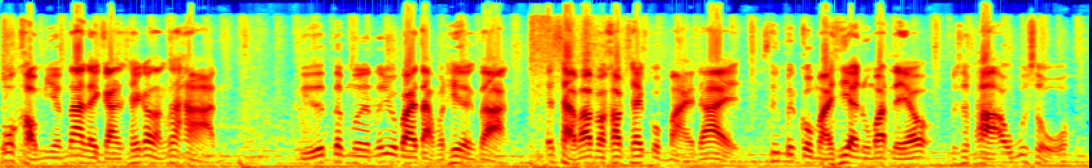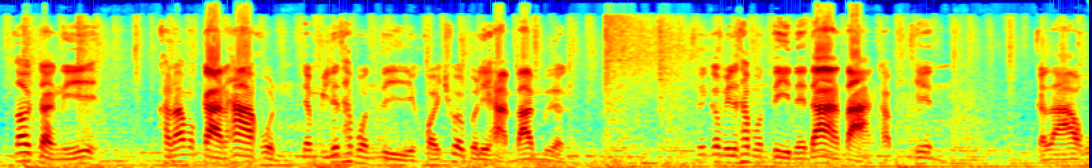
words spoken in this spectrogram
พวกเขามีอำนาจในการใช้กำลังทหาร หรือดำเนินนโยบายต่างประเทศต่างๆ และสามารถบังคับใช้กฎหมายได้ ซึ่งเป็นกฎหมายที่อนุมัติแล้วโดยสภาอาวุโส นอกจากนี้ คณะกรรมการ 5 คนยังมีรัฐมนตรีคอยช่วยบริหารบ้านเมือง ซึ่งก็มีรัฐมนตรีในด้านต่างๆครับ เช่น กลาโห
